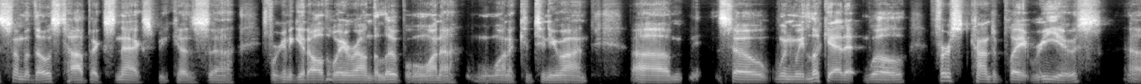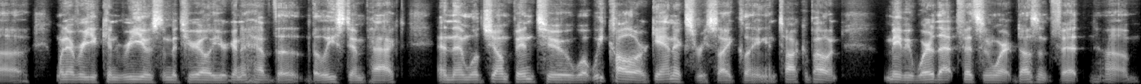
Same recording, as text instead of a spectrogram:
some of those topics next because uh, if we're going to get all the way around the loop, we'll want to want to continue on. Um, so when we look at it, we'll first contemplate reuse uh, whenever you can reuse the material, you're going to have the, the least impact. And then we'll jump into what we call organics recycling and talk about maybe where that fits and where it doesn't fit. Um,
